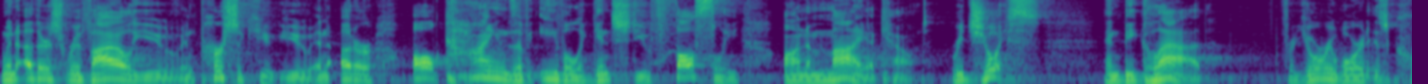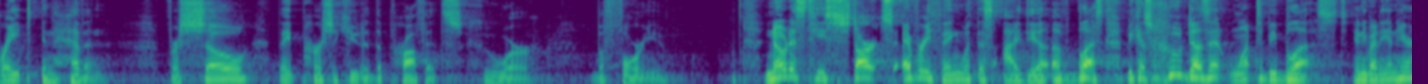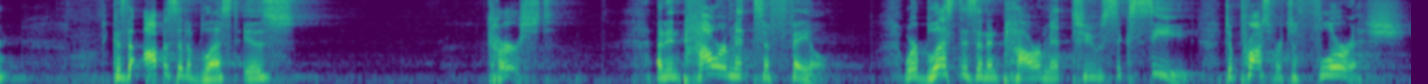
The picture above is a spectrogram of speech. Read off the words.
when others revile you and persecute you and utter all kinds of evil against you falsely on my account. Rejoice and be glad, for your reward is great in heaven. For so they persecuted the prophets who were before you. Notice he starts everything with this idea of blessed because who doesn't want to be blessed? Anybody in here? Because the opposite of blessed is cursed, an empowerment to fail. Where blessed is an empowerment to succeed, to prosper, to flourish.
